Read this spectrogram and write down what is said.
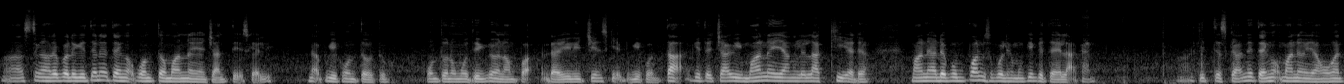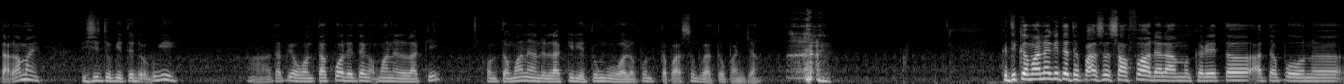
Ha, setengah daripada kita ni tengok kaunter mana yang cantik sekali. Nak pergi kaunter tu. Kaunter nombor tiga nampak dari licin sikit pergi kaunter. Tak, kita cari mana yang lelaki ada mana ada perempuan seboleh mungkin kita elakkan. Ha, kita sekarang ni tengok mana yang orang tak ramai. Di situ kita duduk pergi. Ha, tapi orang takut dia tengok mana lelaki. Kontor mana ada lelaki dia tunggu walaupun terpaksa beratur panjang. Ketika mana kita terpaksa safar dalam kereta ataupun uh,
